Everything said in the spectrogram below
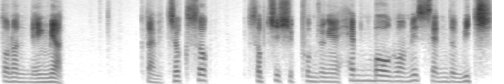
또는 냉면, 그 다음에 적석 섭취식품 중에 햄버거 및 샌드위치,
